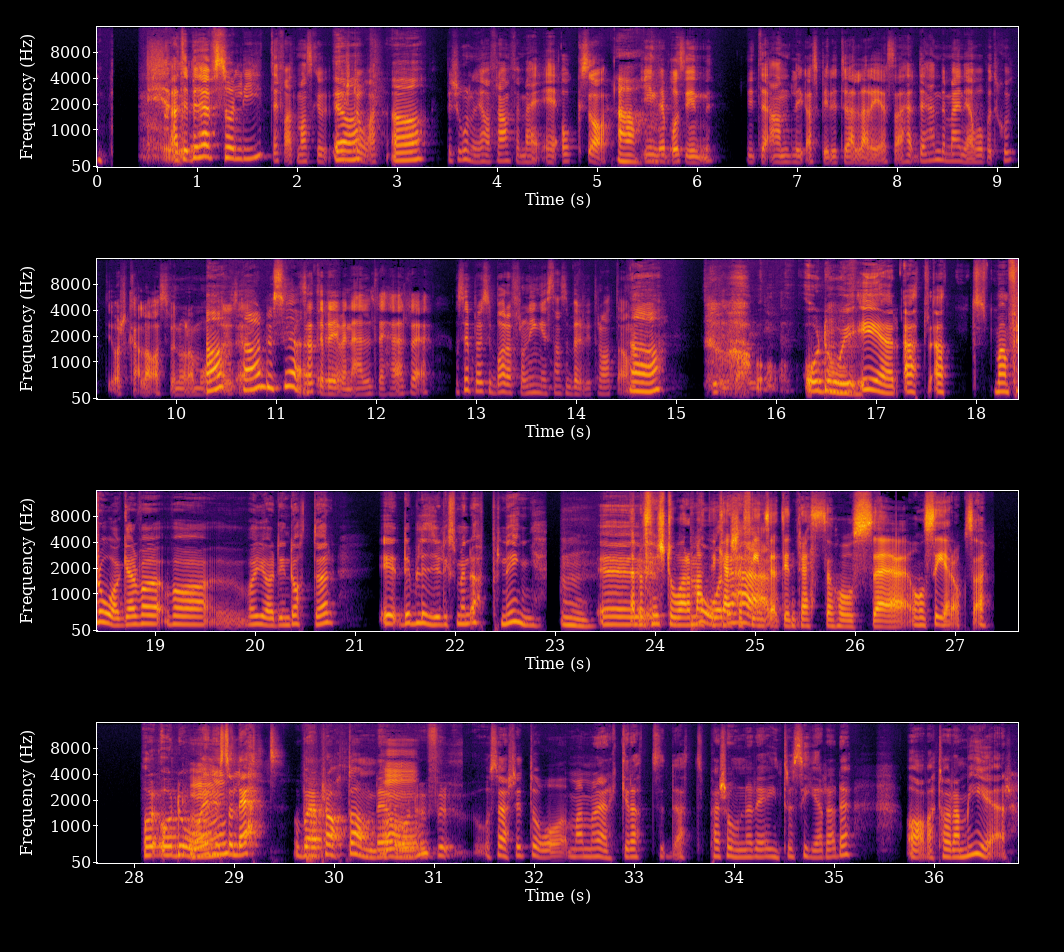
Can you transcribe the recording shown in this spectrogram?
Att det behövs så lite för att man ska förstå Ja, att ja, personen jag har framför mig är också Ja. inne på sin lite andliga spirituella resa. Det hände mig när jag var på ett 70-årskalas för några ja, månader sedan. ja, du ser. Satt jag bredvid en äldre herre. Och sen plötsligt bara från ingenstans så började vi prata om Ja. Och då är er, att, att man frågar vad, vad, vad gör din dotter? Eh, Det blir ju liksom en öppning. Mm. eh, då förstår de att det kanske finns ett intresse hos, eh, hos er också. Och, och då är det Mm. så lätt att börja prata om det. Mm. Och, för, och särskilt då man märker att, att personer är intresserade av att höra mer.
